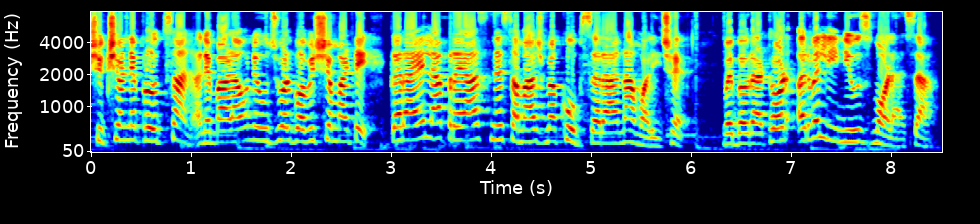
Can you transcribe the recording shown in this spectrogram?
શિક્ષણને પ્રોત્સાહન અને બાળાઓને ઉજ્જવળ ભવિષ્ય માટે કરાયેલા પ્રયાસને સમાજમાં ખૂબ સરાહના મળી છે. વૈભવ રાઠોડ, અરવલ્લી ન્યૂઝ, મોડાસા.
